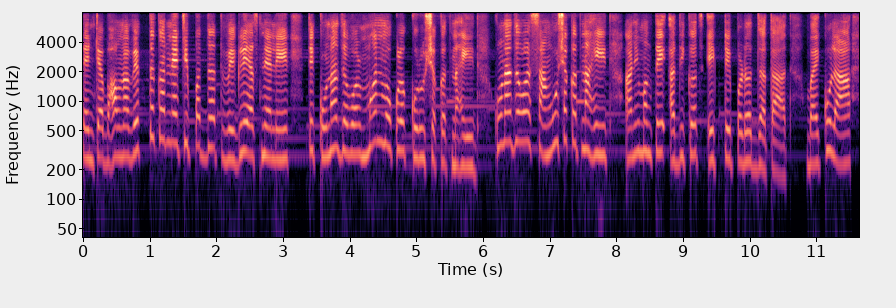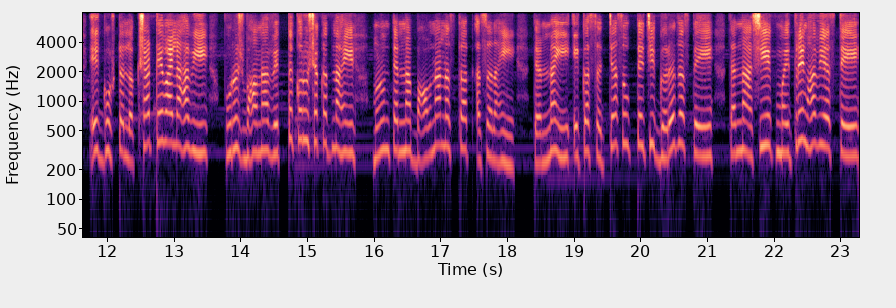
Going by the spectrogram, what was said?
त्यांच्या भावना व्यक्त करण्याची पद्धत वेगळी असण्याने ते कोणाजवळ मन मोकळं करू शकत नाहीत कोणाजवळ सांगू शकत नाहीत आणि मग ते अधिकच एकटे पडत जातात. बायकोला एक गोष्ट लक्षात ठेवायला हवी पुरुष भावना व्यक्त करू शकत नाही म्हणून त्यांना भावना नसतात असं नाही. त्यांनाही एका सच्च्या सोबत्याची गरज असते. त्यांना अशी एक मैत्रीण हवी असते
